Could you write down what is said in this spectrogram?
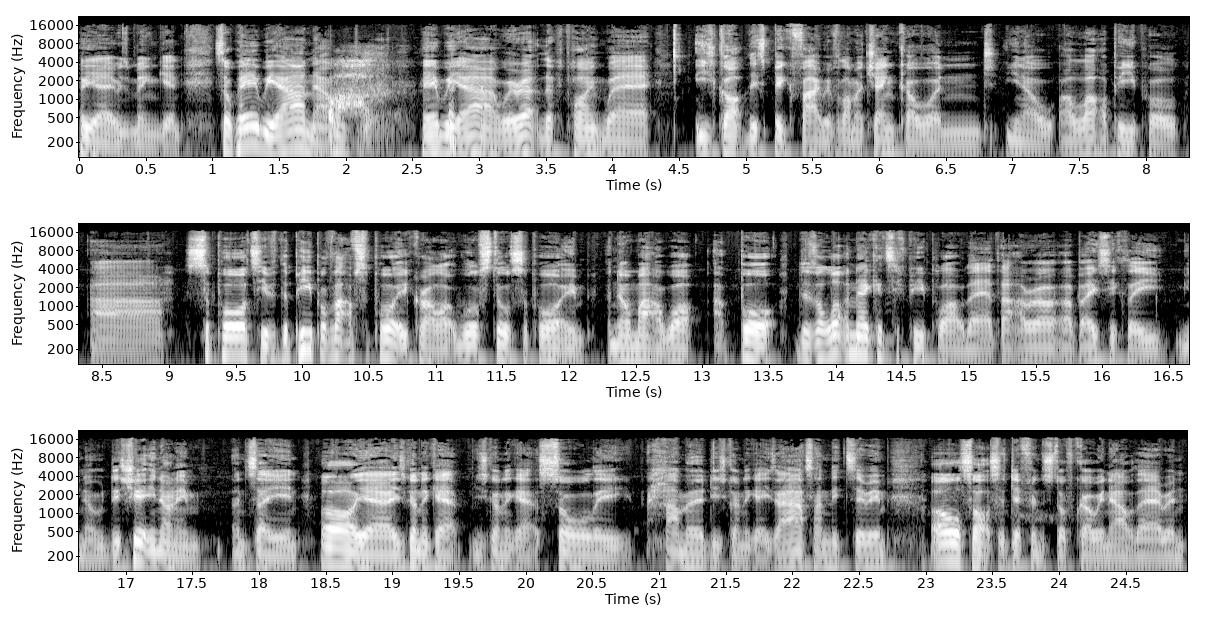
yeah, it was minging. So here we are now. Oh. Here we are. We're at the point where he's got this big fight with Lomachenko, and you know a lot of people are supportive. The people that have supported Crolla will still support him no matter what. Uh, But there's a lot of negative people out there that are, are basically you know they're shitting on him and saying, "Oh yeah, he's gonna get he's gonna get solely hammered. He's gonna get his ass handed to him. All sorts of different stuff going out there." And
